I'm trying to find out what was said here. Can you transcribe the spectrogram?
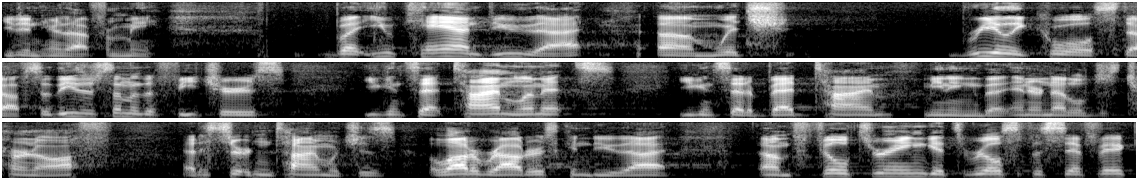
You didn't hear that from me. But you can do that, um, which really cool stuff. So these are some of the features. You can set time limits. You can set a bedtime, meaning the internet will just turn off at a certain time, which is a lot of routers can do that. Um, filtering gets real specific.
